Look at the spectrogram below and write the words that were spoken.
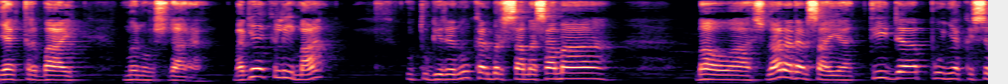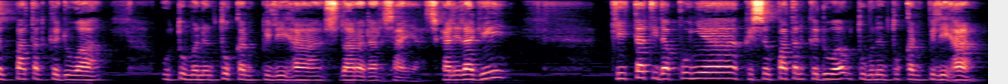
yang terbaik menurut saudara. Bagian kelima, untuk direnungkan bersama-sama bahwa saudara dan saya tidak punya kesempatan kedua untuk menentukan pilihan saudara dan saya. Sekali lagi, kita tidak punya kesempatan kedua untuk menentukan pilihan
